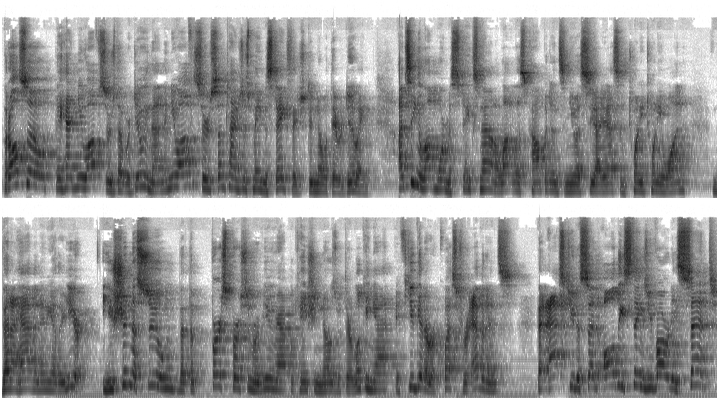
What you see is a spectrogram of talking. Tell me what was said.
But also, they had new officers that were doing that, and the new officers sometimes just made mistakes. They just didn't know what they were doing. I'm seeing a lot more mistakes now and a lot less competence in USCIS in 2021 than I have in any other year. You shouldn't assume that the first person reviewing your application knows what they're looking at. If you get a request for evidence that asks you to send all these things you've already sent,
